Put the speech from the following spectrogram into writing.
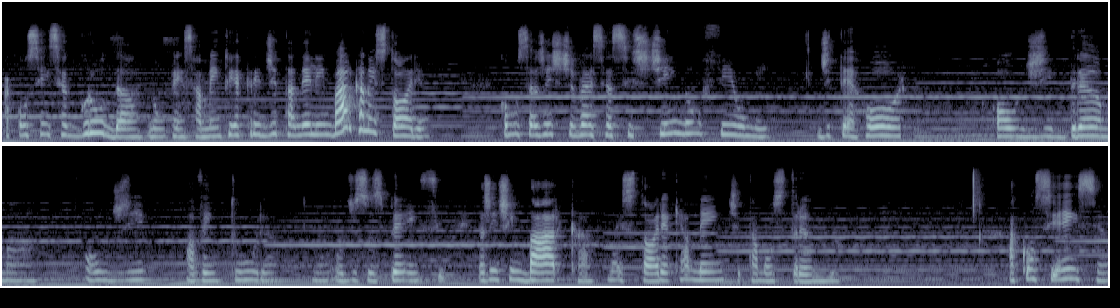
a consciência gruda num pensamento e acredita nele, embarca na história, como se a gente estivesse assistindo um filme de terror, ou de drama, ou de aventura, né, ou de suspense. A gente embarca na história que a mente está mostrando. A consciência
